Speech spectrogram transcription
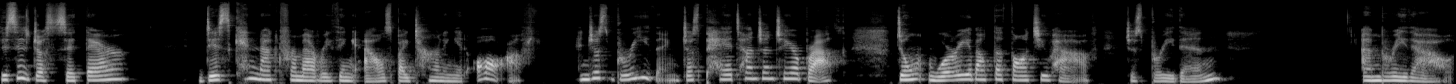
This is just sit there, disconnect from everything else by turning it off and just breathing. Just pay attention to your breath. Don't worry about the thoughts you have. Just breathe in and breathe out.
